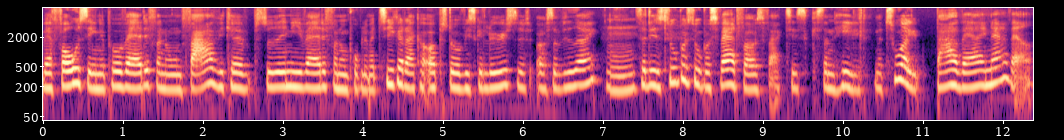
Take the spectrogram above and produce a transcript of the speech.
være forudseende på, hvad er det for nogle farer, vi kan støde ind i, hvad er det for nogle problematikker, der kan opstå, vi skal løse osv. Ikke? Mm. Så det er super, super svært for os faktisk, sådan helt naturligt, bare at være i nærværet.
